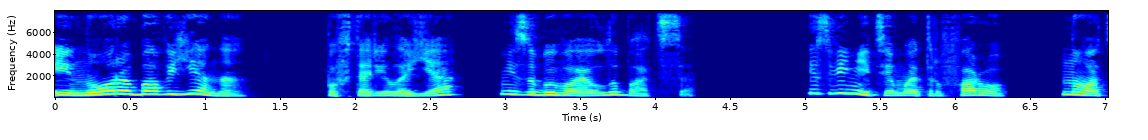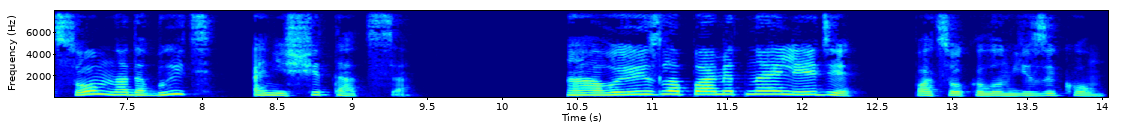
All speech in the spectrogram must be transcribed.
«Инора Бавьена», — повторила я, не забывая улыбаться. «Извините, мэтр Фаро, но отцом надо быть, а не считаться». «А вы злопамятная леди», — подсокал он языком.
